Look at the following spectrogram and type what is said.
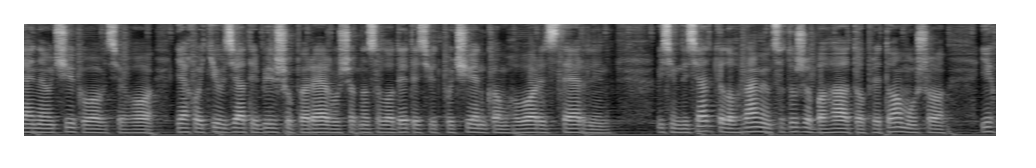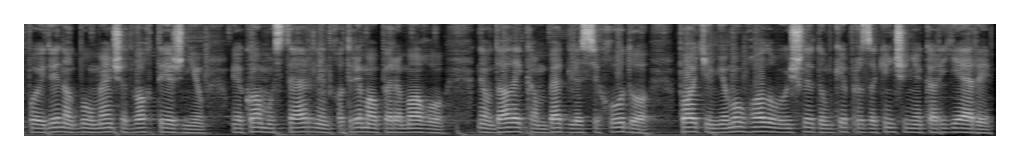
Я й не очікував цього. Я хотів взяти більшу перерву, щоб насолодитись відпочинком, говорить Стерлінг. 80 кілограмів це дуже багато, при тому, що їх поєдинок був менше двох тижнів, у якому Стерлінг отримав перемогу, невдалий камбек для Сіхудо. Потім йому в голову йшли думки про закінчення кар'єри,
